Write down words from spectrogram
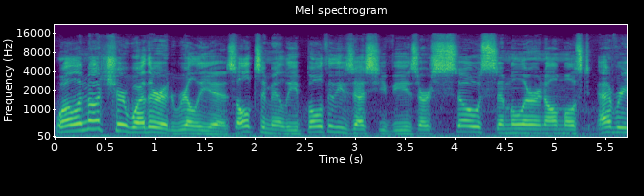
Well, I'm not sure whether it really is. Ultimately, both of these SUVs are so similar in almost every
